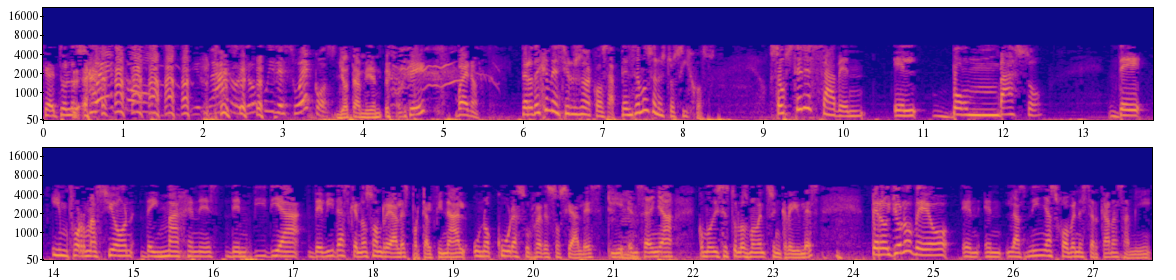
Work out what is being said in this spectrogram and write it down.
Que tú los suecos. Y claro, yo fui de suecos. Yo también. ¿Sí? Bueno, pero déjenme decirles una cosa. Pensemos en nuestros hijos. O sea, ustedes saben el bombazo de información, de imágenes, de envidia, de vidas que no son reales, porque al final uno cura sus redes sociales y enseña, como dices tú, los momentos increíbles. Pero yo lo veo en, en las niñas jóvenes cercanas a mí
